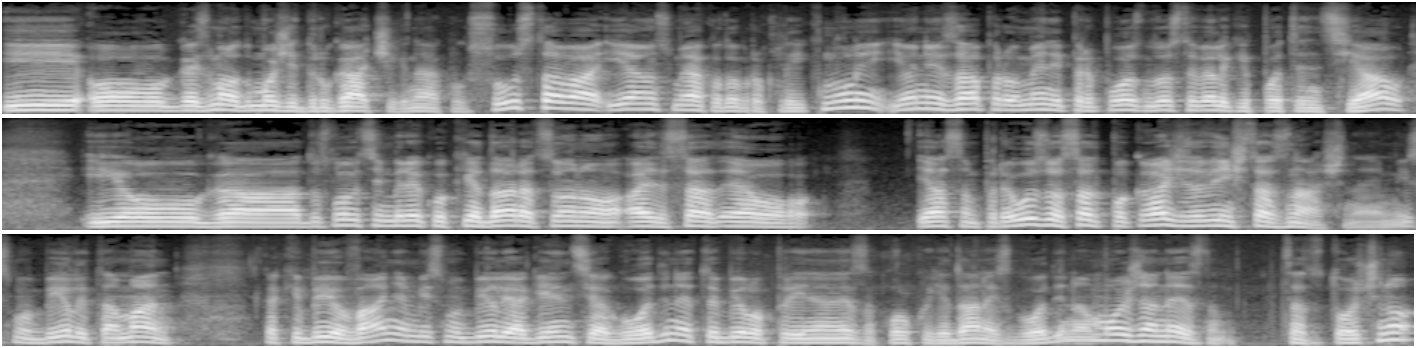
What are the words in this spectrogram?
i ovoga, iz malo može drugačijeg nekakvog sustava i ja on smo jako dobro kliknuli i on je zapravo meni prepoznao dosta veliki potencijal i ovoga, doslovce mi rekao, ok, Darac, ono, ajde sad, evo, ja sam preuzeo, sad pokaži da vidim šta znaš. Ne? Mi smo bili taman, kak je bio Vanja, mi smo bili agencija godine, to je bilo prije ne znam koliko, 11 godina, možda ne znam sad točno.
